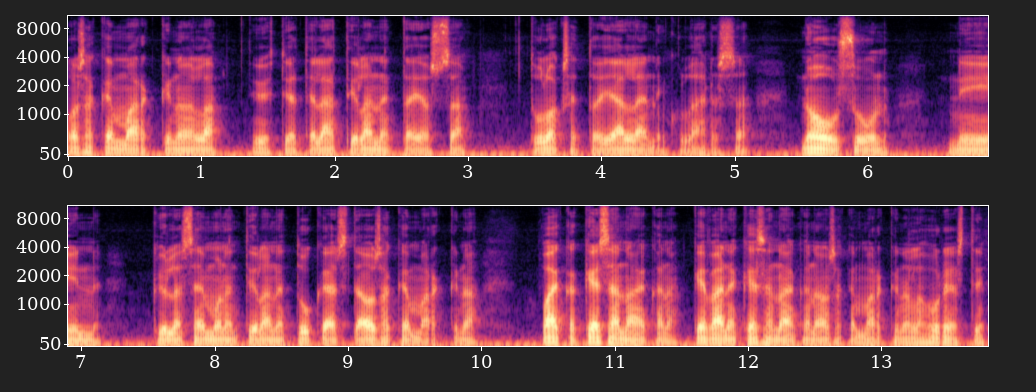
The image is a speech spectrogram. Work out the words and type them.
osakemarkkinoilla yhtiöt elää tilannetta, jossa tulokset on jälleen niin kuin lähdössä nousuun, niin kyllä semmoinen tilanne tukee sitä osakemarkkinaa. Vaikka kesän aikana, kevään ja kesän aikana osakemarkkinoilla hurjasti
